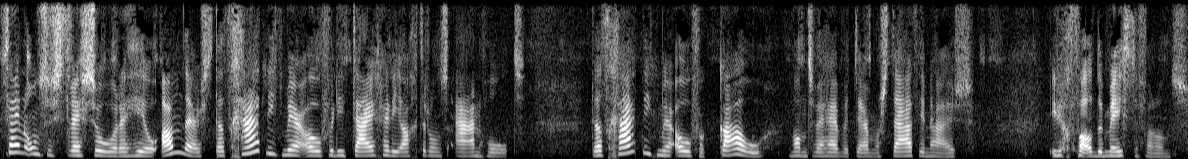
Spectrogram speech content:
zijn onze stressoren heel anders. Dat gaat niet meer over die tijger die achter ons aanholt. Dat gaat niet meer over kou, want we hebben thermostaat in huis. In ieder geval de meeste van ons.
